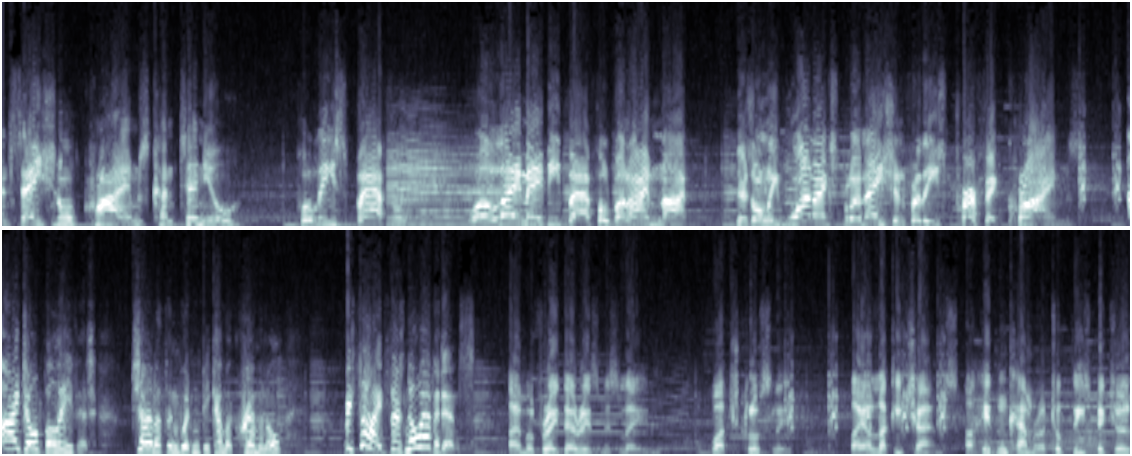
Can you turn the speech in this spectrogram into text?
Sensational crimes continue. Police baffled. Well, they may be baffled, but I'm not. There's only one explanation for these perfect crimes. I don't believe it. Jonathan wouldn't become a criminal. Besides, there's no evidence. I'm afraid there is, Miss Lane. Watch closely. By a lucky chance, a hidden camera took these pictures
